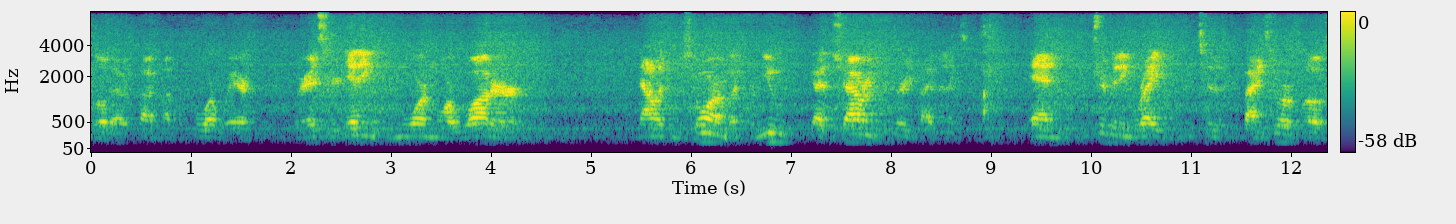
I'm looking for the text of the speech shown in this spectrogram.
flow that I was talking about before, where whereas you're getting more and more water only from the storm, but from you guys showering for 35 minutes and contributing right to the combined sewer flows.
